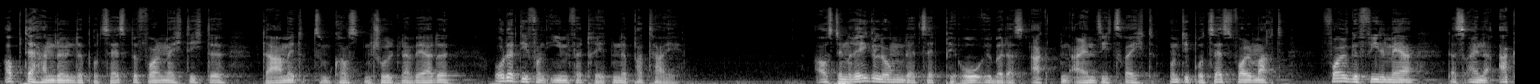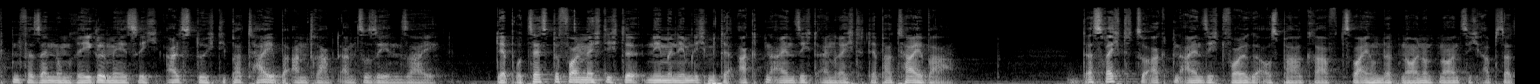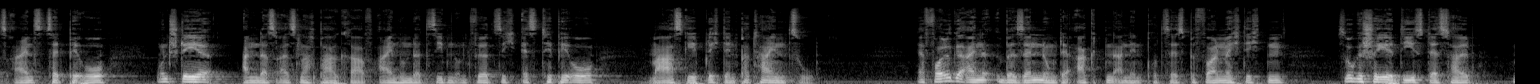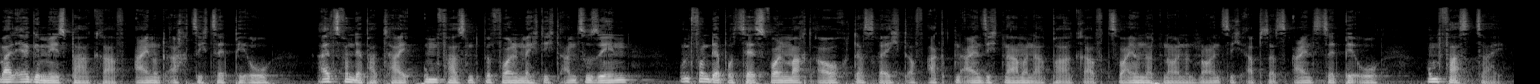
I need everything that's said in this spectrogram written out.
ob der handelnde Prozessbevollmächtigte damit zum Kostenschuldner werde oder die von ihm vertretene Partei aus den Regelungen der ZPO über das Akteneinsichtsrecht und die Prozessvollmacht folge vielmehr, dass eine Aktenversendung regelmäßig als durch die Partei beantragt anzusehen sei. Der Prozessbevollmächtigte nehme nämlich mit der Akteneinsicht ein Recht der Partei wahr. Das Recht zur Akteneinsicht folge aus § 299 Absatz 1 ZPO und stehe, anders als nach § 147 StPO maßgeblich den Parteien zu. Erfolge eine Übersendung der Akten an den Prozessbevollmächtigten, so geschehe dies deshalb, weil er gemäß § 81 ZPO als von der Partei umfassend bevollmächtigt anzusehen und von der Prozessvollmacht auch das Recht auf Akteneinsichtnahme nach § 299 Absatz 1 ZPO umfasst sei.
